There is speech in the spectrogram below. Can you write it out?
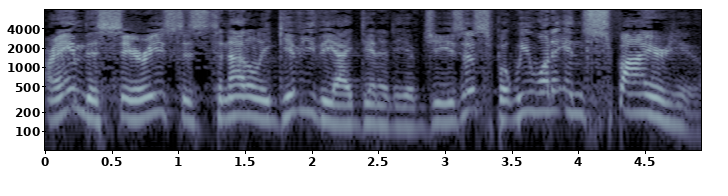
Our aim this series is to not only give you the identity of Jesus, but we want to inspire you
